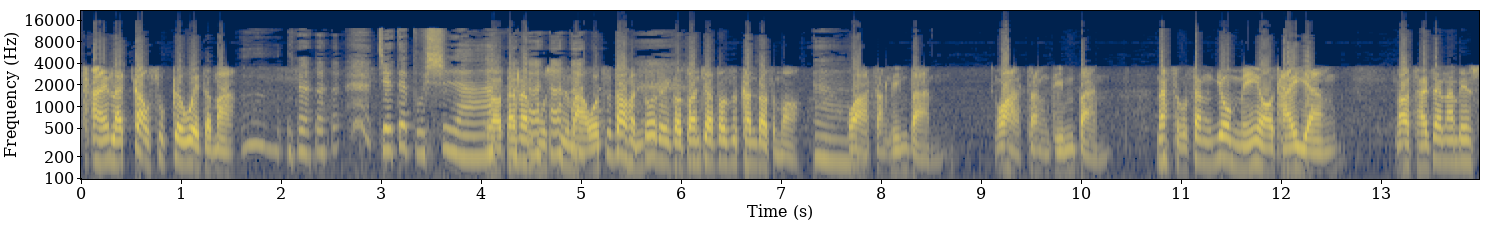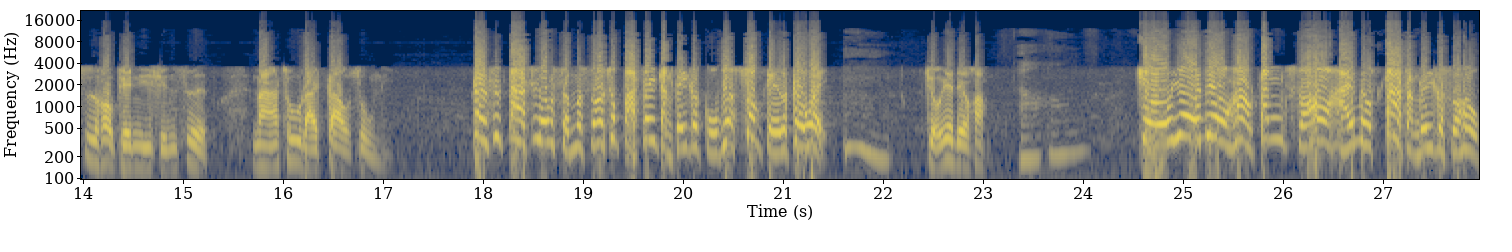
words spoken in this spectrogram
才来告诉各位的吗？嗯 绝对不是啊，啊，当然不是嘛！我知道很多的一个专家都是看到什么，嗯，哇，涨停板，哇，涨停板，那手上又没有太阳，然后才在那边事后便宜行事拿出来告诉你。但是大师兄什么时候就把这一档的一个股票送给了各位？嗯，九月六号，哦，九月六号，当时候还没有大涨的一个时候，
